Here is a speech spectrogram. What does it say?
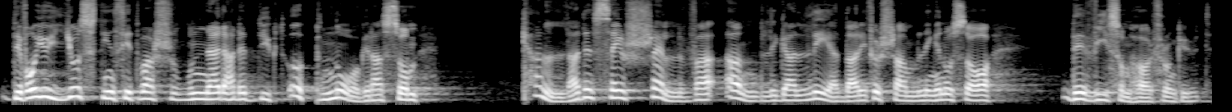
Det var ju just i en situation när det hade dykt upp några som kallade sig själva andliga ledare i församlingen och sa det är vi som hör från Gud.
